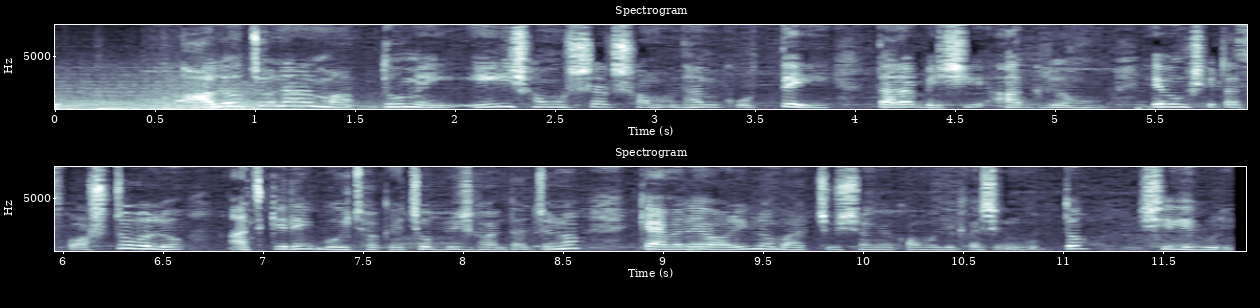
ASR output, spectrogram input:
আলোচনার মাধ্যমে এই সমস্যার সমাধান করতেই তারা বেশি আগ্রহ। এবং সেটা স্পষ্ট হলো আজকের এই বৈঠকে। চব্বিশ ঘণ্টার জন্য ক্যামেরায় অরিন ও বাচ্চুর সঙ্গে কমলিকা সেনগুপ্ত, শিলিগুড়ি।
